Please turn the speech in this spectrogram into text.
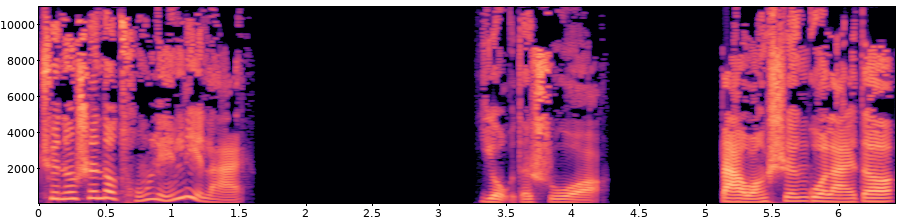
却能伸到丛林里来。有的说，大王伸过来的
